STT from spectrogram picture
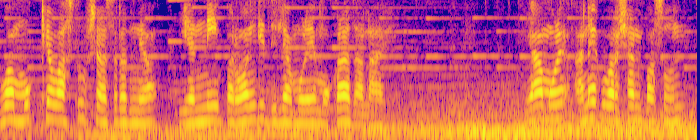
व मुख्य वास्तुशास्त्रज्ञ यांनी परवानगी दिल्यामुळे मोकळा झाला आहे. यामुळे अनेक वर्षांपासून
